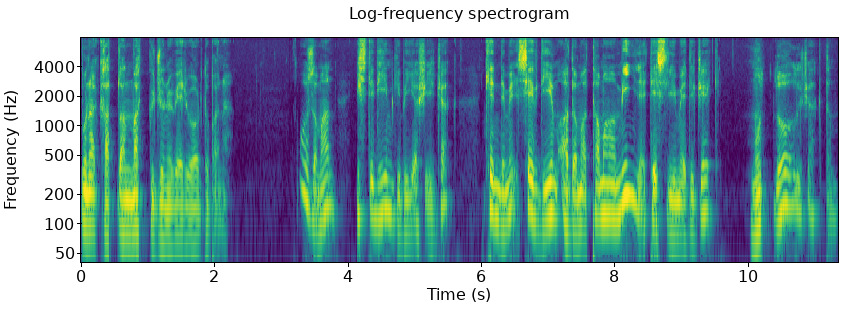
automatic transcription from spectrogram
buna katlanmak gücünü veriyordu bana. O zaman istediğim gibi yaşayacak, kendimi sevdiğim adama tamamıyla teslim edecek, mutlu olacaktım.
